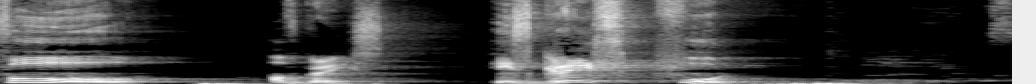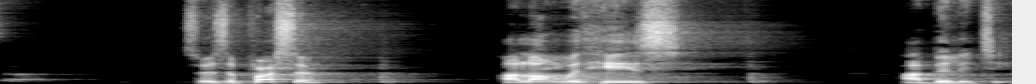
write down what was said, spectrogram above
Full of grace. He's graceful. So it's a person along with his ability.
